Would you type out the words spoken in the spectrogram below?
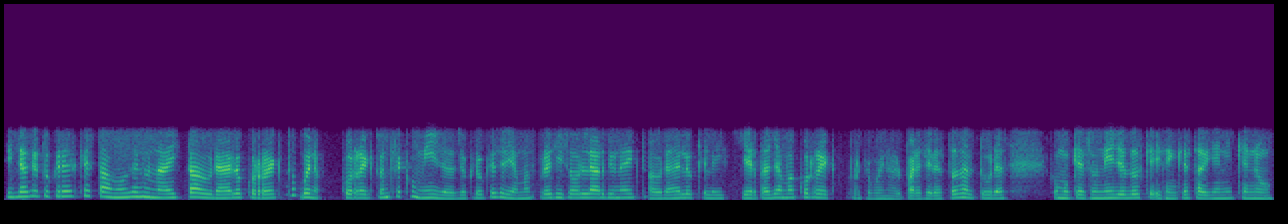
Ignacio, ¿tú crees que estamos en una dictadura de lo correcto? Bueno, correcto entre comillas. Yo creo que sería más preciso hablar de una dictadura de lo que la izquierda llama correcto, porque bueno, al parecer a estas alturas como que son ellos los que dicen que está bien y que no.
